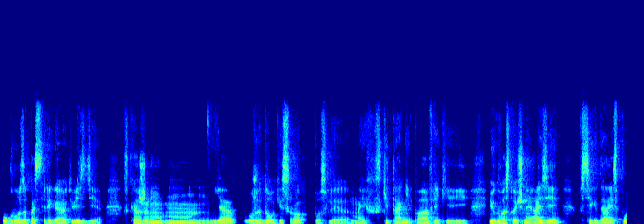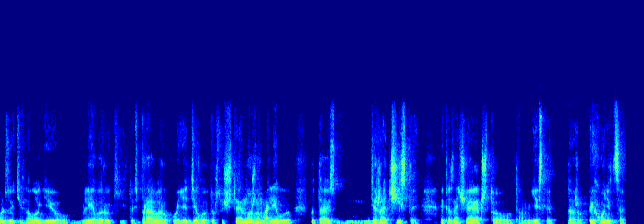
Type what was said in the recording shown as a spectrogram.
угрозы подстерегают везде. Скажем, я уже долгий срок после моих скитаний по Африке и Юго-Восточной Азии всегда использую технологию левой руки. То есть правой рукой я делаю то, что считаю нужным, а левую пытаюсь держать чистой. Это означает, что там, если даже приходится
